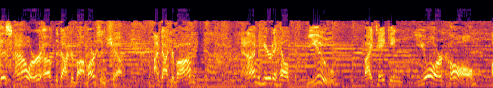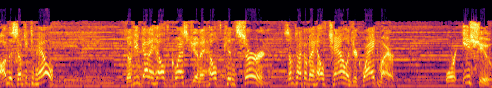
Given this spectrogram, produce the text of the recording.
This hour of the Dr. Bob Martin Show. I'm Dr. Bob, and I'm here to help you by taking your call on the subject of health. So if you've got a health question, a health concern, some type of a health challenge or quagmire, or issue,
